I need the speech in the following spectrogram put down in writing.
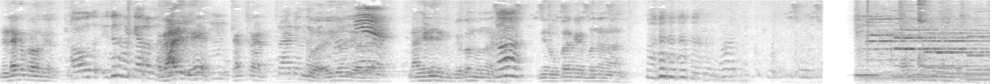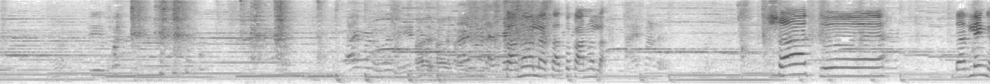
ನಡೆಯಕ ಬರೋದು ಹೌದು ಇದನ್ನ ಹಾಕ್ಯಾರಲ್ಲ. ರಾಡಿಗೆ ಕೆಟ್ಟ ರಾಡಿ. ರಾಡಿ ಇದು ಇದು ನಾ ಹೇಳಿದಕ್ಕೆ ಬೇಕೊಂಡ್ ಬಂದ ನೀನು ಉಪ್ಪರ ಕೈ ಬಂದ ನಾನು ಕಾಣವಲ್ಲ ಸಾತು ಕಾಣವಲ್ಲ ಶಾತ್ ಡಾರ್ಲಿಂಗ್.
